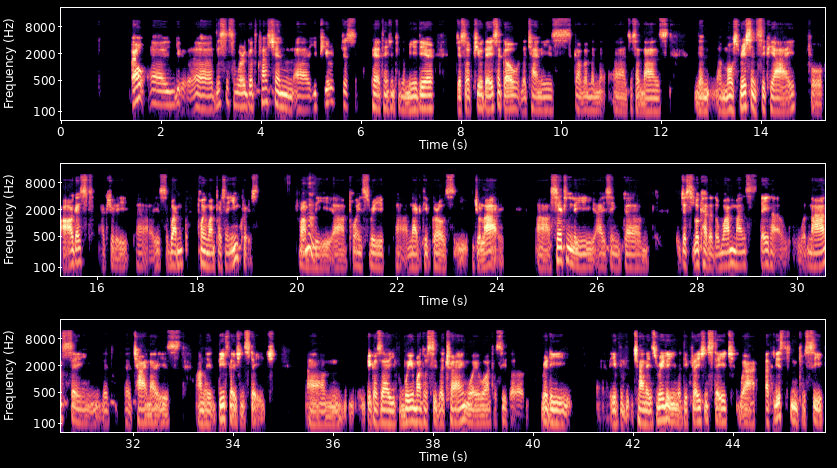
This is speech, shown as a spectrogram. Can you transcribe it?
Well, uh, you, uh, this is a very good question. Uh, if you just pay attention to the media, just a few days ago, the Chinese government uh, just announced the, the, most recent CPI for August actually uh, is 1.1% increase from mm -hmm. the uh, 0.3 negative growth in July. certainly, I think um, just look at the one month data, we're not saying that China is on the deflation stage. Um, because uh, if we want to see the trend, we want to see the really, if China is really in the deflation stage, we are at least need to see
